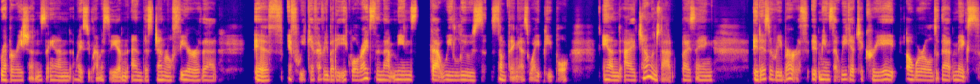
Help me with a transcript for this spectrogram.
reparations and white supremacy and and this general fear that if if we give everybody equal rights then that means that we lose something as white people and i challenge that by saying it is a rebirth it means that we get to create a world that makes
